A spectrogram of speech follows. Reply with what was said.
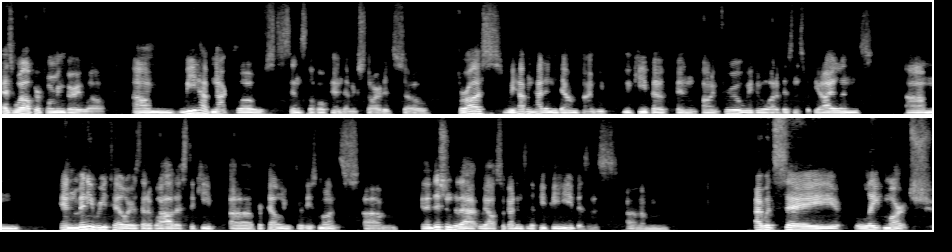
as well, performing very well. Um, we have not closed since the whole pandemic started. So for us, we haven't had any downtime. We, we keep have been plowing through. We do a lot of business with the islands. Um, and many retailers that have allowed us to keep uh, propelling through these months. Um, in addition to that, we also got into the PPE business. Um, I would say late March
